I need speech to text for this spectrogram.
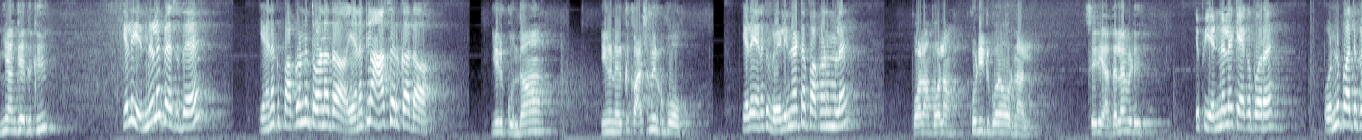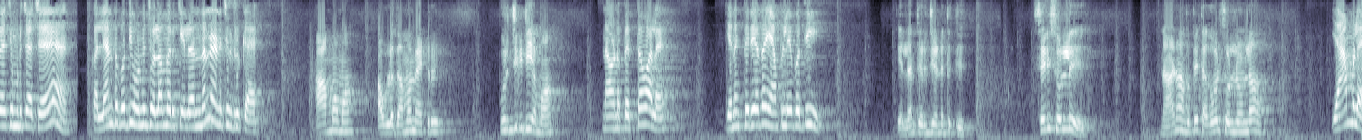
நீ அங்க எதுக்கு? இல்ல என்னல பேசுதே? எனக்கு பார்க்கணும்னு தோணாதா? எனக்குலாம் ஆசை இருக்காதா? இருக்கும் தான் இருக்க காஷ்மீருக்கு போ. இல்ல எனக்கு வெளிநாட்டை பார்க்கணும்ல? போலாம் போலாம். கூட்டிட்டு போறேன் ஒரு நாள். சரி அதெல்லாம் விடு. இப்போ என்னல கேட்க போற? பொண்ணு பார்த்து பேசி முடிச்சாச்சே? கல்யாணத்தை பத்தி ஒன்றும் சொல்லாம இருக்கலன்னு நினைச்சிட்டு இருக்கேன். ஆமாமா அவ்வளவுதாம்மா மேட்ரு புரிஞ்சுக்கிட்டியாம்மா? நான் உன்னை பெத்தவாளே. எனக்கு தெரியாதா என் பிள்ளைய பத்தி? எல்லாம் தெரிஞ்ச என்னத்துக்கு? சரி சொல்லு. நானும் அங்க போய் தகவல் சொல்லணும்ல? ஏம்ல?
